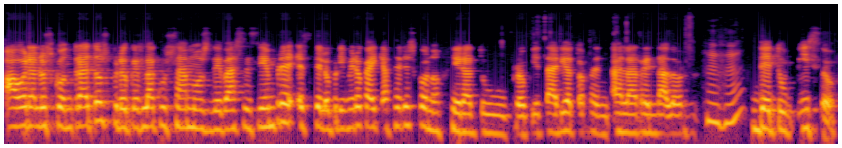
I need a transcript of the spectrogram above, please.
ahora los contratos, pero que es la que usamos de base siempre, es que lo primero que hay que hacer es conocer a tu propietario, a tu al arrendador de tu piso.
